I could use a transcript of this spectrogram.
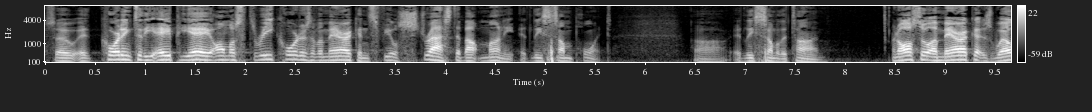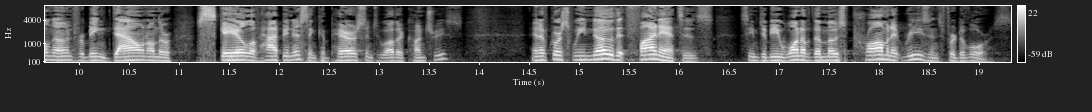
So, according to the APA, almost three quarters of Americans feel stressed about money at least some point, uh, at least some of the time. And also, America is well known for being down on the scale of happiness in comparison to other countries. And of course, we know that finances seem to be one of the most prominent reasons for divorce.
